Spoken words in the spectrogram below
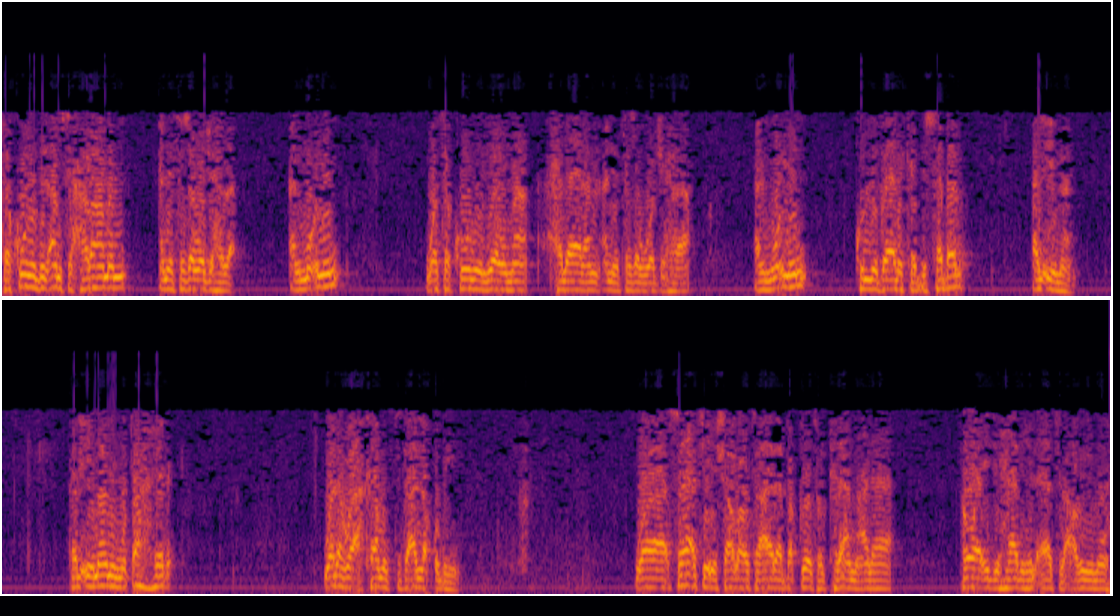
تكون بالأمس حراما أن يتزوجها المؤمن وتكون اليوم حلالا أن يتزوجها المؤمن كل ذلك بسبب الإيمان. فالإيمان مطهر وله أحكام تتعلق به. وسيأتي إن شاء الله تعالى بقية الكلام على فوائد هذه الآية العظيمة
